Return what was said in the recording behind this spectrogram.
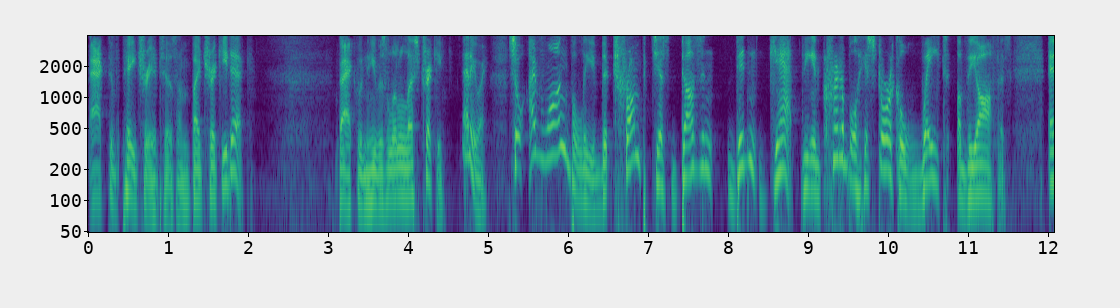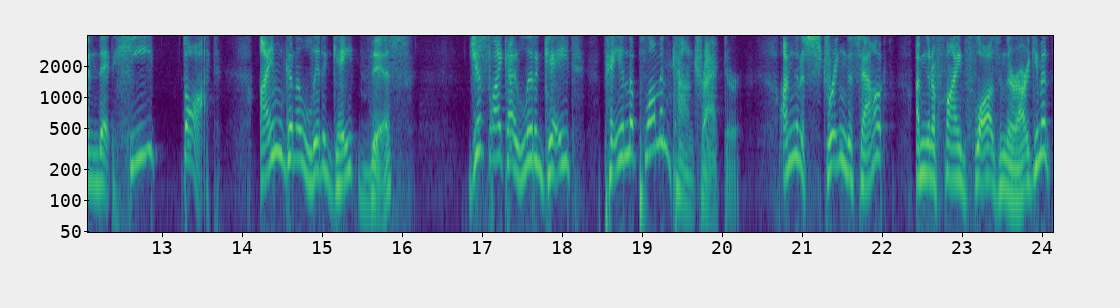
act of patriotism by Tricky Dick back when he was a little less tricky. Anyway, so I've long believed that Trump just doesn't, didn't get the incredible historical weight of the office and that he thought I'm going to litigate this just like I litigate paying the plumbing contractor. I'm going to string this out. I'm going to find flaws in their argument.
